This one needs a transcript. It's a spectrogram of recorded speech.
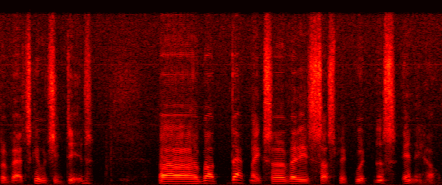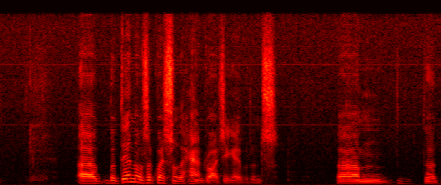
Blavatsky, which she did, uh, but that makes her a very suspect witness anyhow. Uh, but then there was a question of the handwriting evidence um, that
